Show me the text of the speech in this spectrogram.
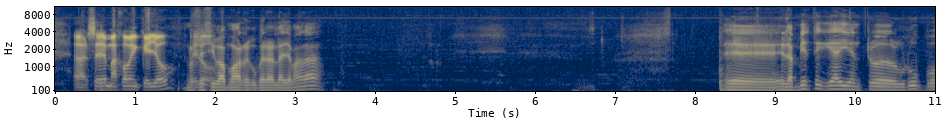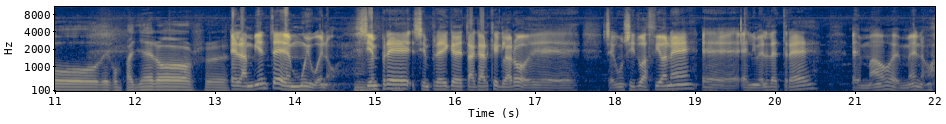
A ver, ser más joven que yo. No sé si vamos a recuperar la llamada. Eh, el ambiente que hay dentro del grupo de compañeros. Eh. El ambiente es muy bueno. Mm. Siempre, siempre hay que destacar que, claro, eh, según situaciones, el nivel de estrés es más o es menos.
